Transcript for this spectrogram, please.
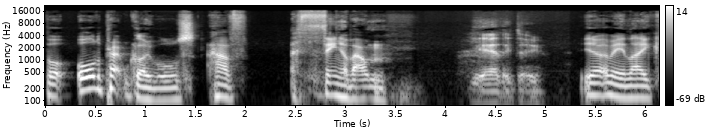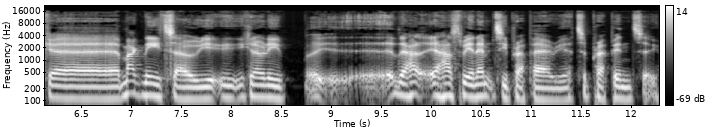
but all the prep globals have a thing about them. Yeah, they do. You know what I mean? Like uh, Magneto, you, you can only uh, it has to be an empty prep area to prep into,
